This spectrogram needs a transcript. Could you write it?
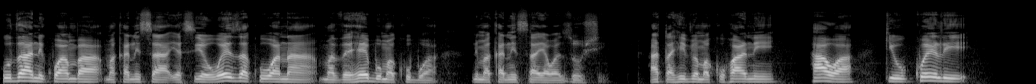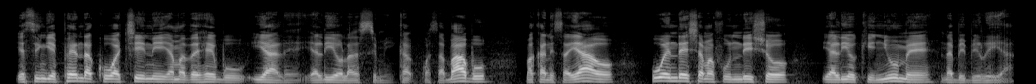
hudhani kwamba makanisa yasiyoweza kuwa na madhehebu makubwa ni makanisa ya wazushi. Hata hivyo makuhani hawa kiukweli yasingependa kuwa chini ya madhehebu yale yaliyo rasmi kwa sababu makanisa yao huendesha mafundisho yaliyo kinyume na bibilia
